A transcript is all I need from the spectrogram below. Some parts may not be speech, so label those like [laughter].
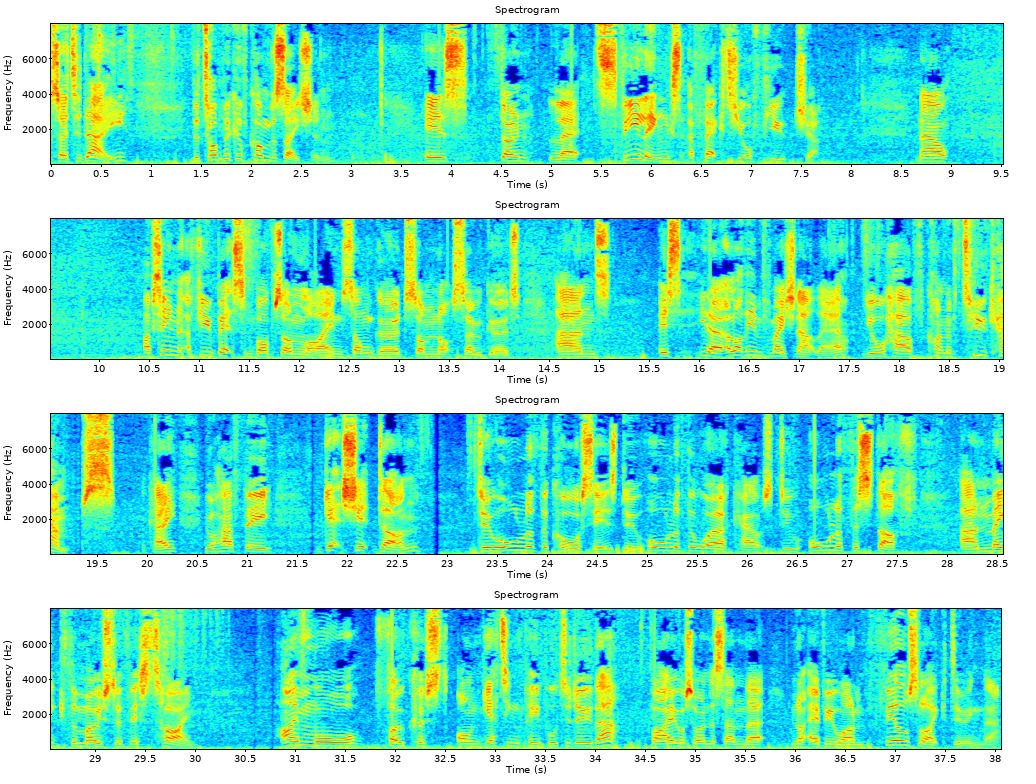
So today, the topic of conversation is don't let feelings affect your future. Now, I've seen a few bits and bobs online, some good, some not so good, and it's you know a lot of the information out there. You'll have kind of two camps. Okay, you'll have the get shit done, do all of the courses, do all of the workouts, do all of the stuff, and make the most of this time. I'm more focused on getting people to do that, but I also understand that not everyone feels like doing that.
